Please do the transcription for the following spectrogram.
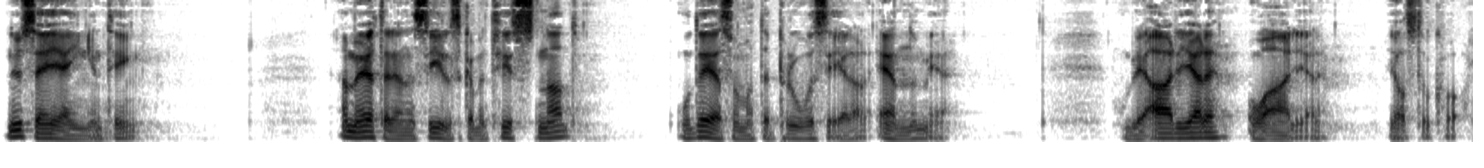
Nu säger jag ingenting. Jag möter hennes ilska med tystnad och det är som att det provocerar ännu mer. Hon blir argare och argare. Jag står kvar.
